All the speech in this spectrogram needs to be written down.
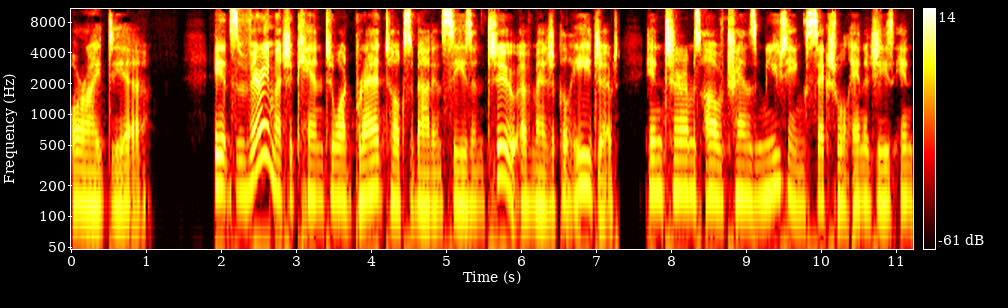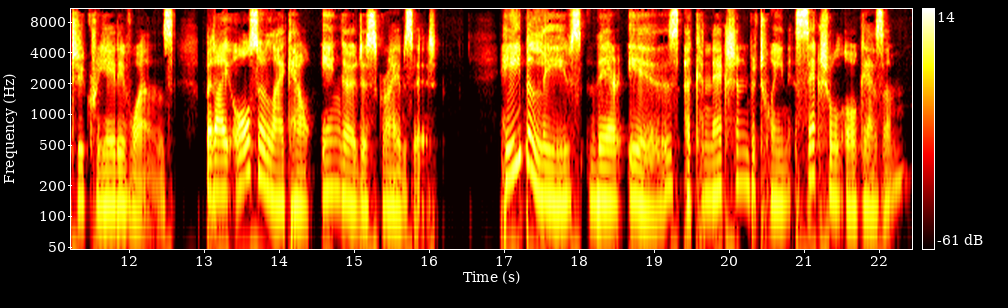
or idea. It's very much akin to what Brad talks about in season two of Magical Egypt in terms of transmuting sexual energies into creative ones but I also like how Ingo describes it. He believes there is a connection between sexual orgasm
